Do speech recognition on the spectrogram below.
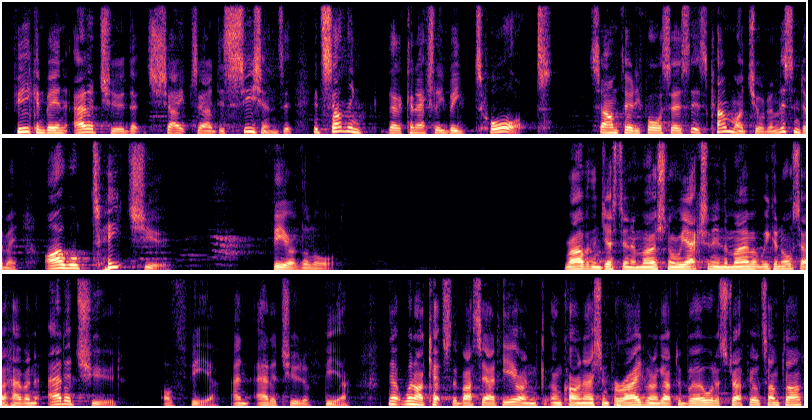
Fear can be an attitude that shapes our decisions. It, it's something that can actually be taught. Psalm 34 says this Come, my children, listen to me. I will teach you fear of the Lord. Rather than just an emotional reaction in the moment, we can also have an attitude of fear, an attitude of fear. Now, when I catch the bus out here on, on Coronation Parade, when I go up to Burwood or Strathfield sometimes,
